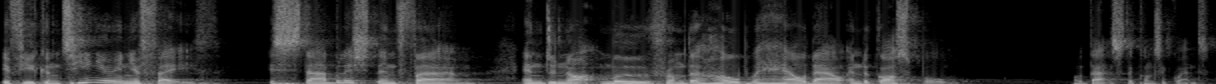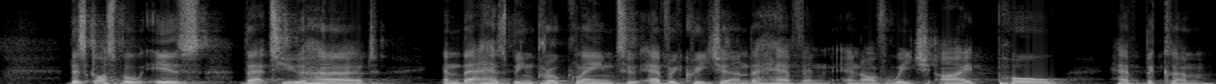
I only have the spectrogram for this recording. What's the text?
if you continue in your faith, established and firm, and do not move from the hope held out in the gospel, well, that's the consequence. This gospel is that you heard and that has been proclaimed to every creature under heaven, and of which I, Paul, have become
